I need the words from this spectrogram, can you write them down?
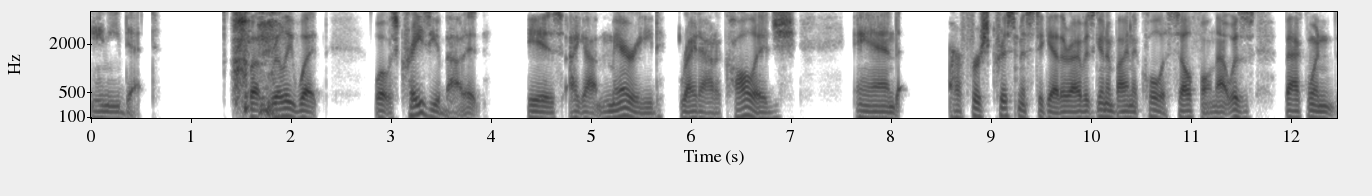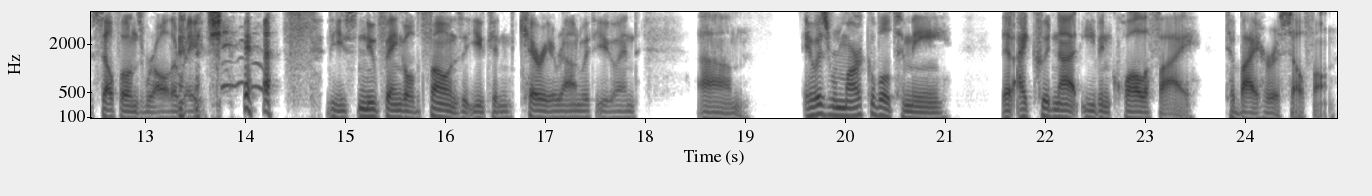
any debt but really what what was crazy about it is I got married right out of college and our first Christmas together, I was going to buy Nicole a cell phone. That was back when cell phones were all the rage. These newfangled phones that you can carry around with you. And um, it was remarkable to me that I could not even qualify to buy her a cell phone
